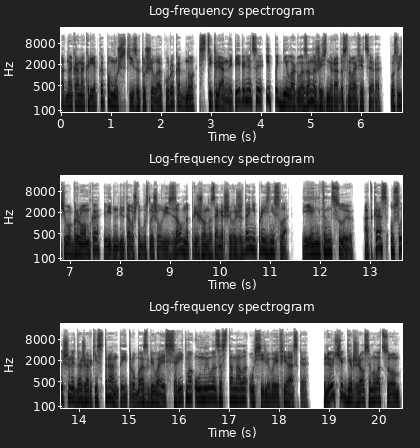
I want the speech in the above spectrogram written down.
Однако она крепко, по-мужски затушила окурок дно стеклянной пепельницы и подняла глаза на жизнерадостного офицера. После чего громко, видно для того, чтобы услышал весь зал, напряженно замерший в ожидании, произнесла «Я не танцую». Отказ услышали даже оркестранты, и труба, сбиваясь с ритма, уныло застонала, усиливая фиаско. Летчик держался молодцом.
